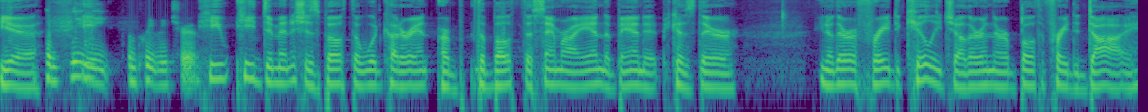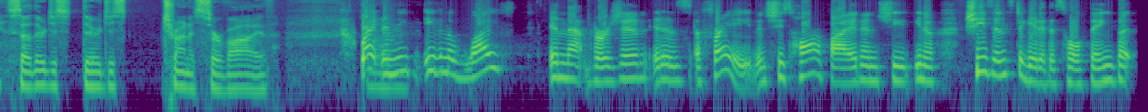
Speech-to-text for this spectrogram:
yeah completely he, completely true he he diminishes both the woodcutter and or the both the samurai and the bandit because they're you know they're afraid to kill each other and they're both afraid to die so they're just they're just trying to survive right um, and even the wife in that version is afraid and she's horrified and she you know she's instigated this whole thing but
